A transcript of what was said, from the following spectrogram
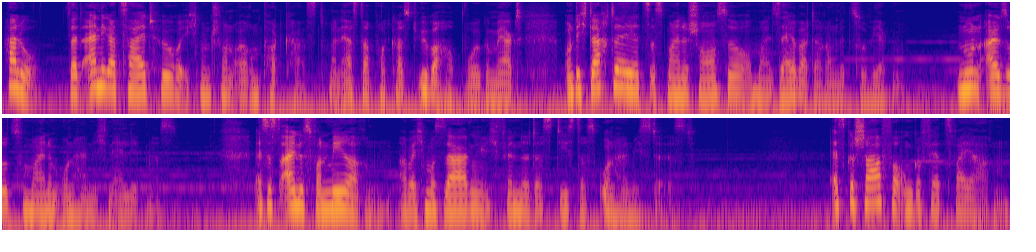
Hallo, seit einiger Zeit höre ich nun schon euren Podcast, mein erster Podcast überhaupt wohlgemerkt, und ich dachte, jetzt ist meine Chance, um mal selber daran mitzuwirken. Nun also zu meinem unheimlichen Erlebnis. Es ist eines von mehreren, aber ich muss sagen, ich finde, dass dies das Unheimlichste ist. Es geschah vor ungefähr zwei Jahren.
